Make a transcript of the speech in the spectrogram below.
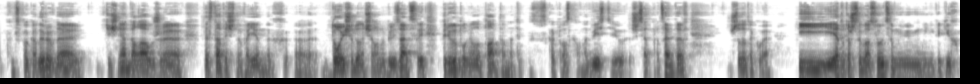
как сказал Кадыров, да, Чечня дала уже достаточно военных э, до еще до начала мобилизации, перевыполнила план там, на, как он сказал, на 260%, что-то такое. И это тоже согласуется, мы, мы никаких,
